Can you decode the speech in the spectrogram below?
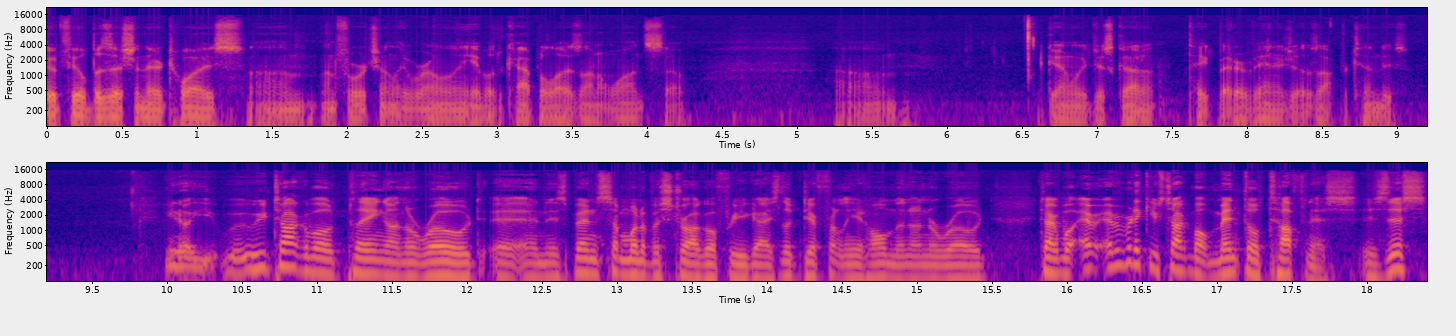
good field position there twice. Um, unfortunately, we're only able to capitalize on it once. So, um, again, we just got to take better advantage of those opportunities. You know, we talk about playing on the road, and it's been somewhat of a struggle for you guys. Look differently at home than on the road. Talk about everybody keeps talking about mental toughness. Is this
